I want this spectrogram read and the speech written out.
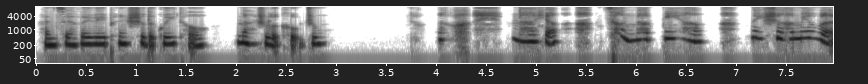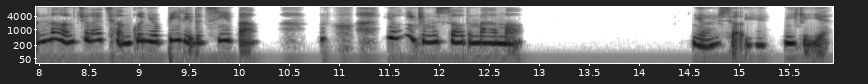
还在微微喷射的龟头纳入了口中。妈呀，操你妈逼啊！那事还没完呢，就来抢闺女逼里的鸡巴！有你这么骚的妈妈？女儿小月眯着眼，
